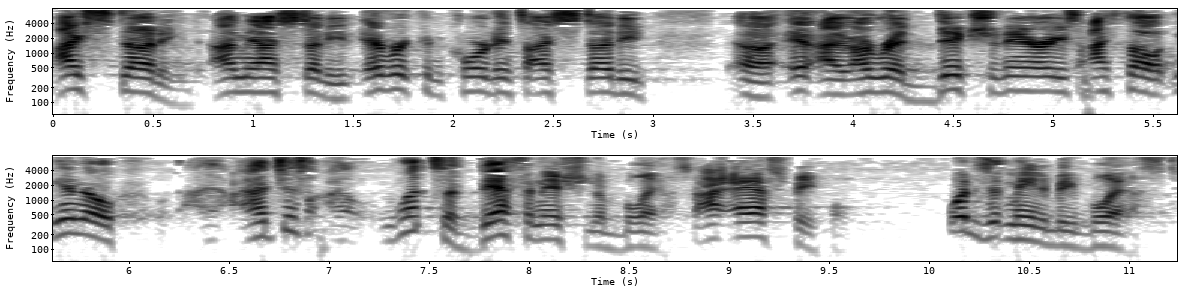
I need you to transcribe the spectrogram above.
I studied. I mean, I studied every concordance. I studied, uh, I, I read dictionaries. I thought, you know, I, I just, what's a definition of blessed? I asked people, what does it mean to be blessed?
